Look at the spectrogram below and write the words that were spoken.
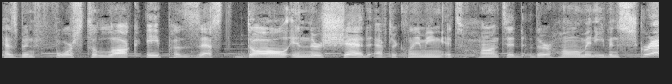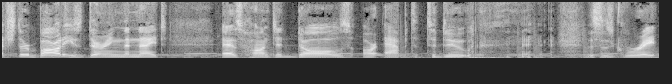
has been forced to lock a possessed doll in their shed after claiming it's haunted their home and even scratched their bodies during the night as haunted dolls are apt to do. this is great.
